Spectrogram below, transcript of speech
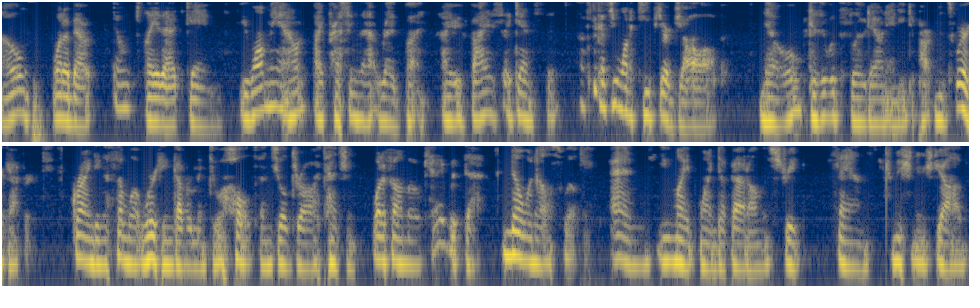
Oh, what about? Don't play that game. You want me out by pressing that red button. I advise against it. That's because you want to keep your job. No, because it would slow down any department's work efforts, grinding a somewhat working government to a halt and you'll draw attention. What if I'm okay with that? No one else will. And you might wind up out on the street sans commissioner's job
